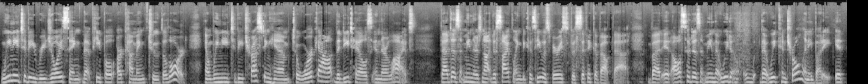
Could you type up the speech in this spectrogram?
We need to be rejoicing that people are coming to the Lord, and we need to be trusting Him to work out the details in their lives. That doesn't mean there's not discipling because he was very specific about that. But it also doesn't mean that we don't that we control anybody. It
